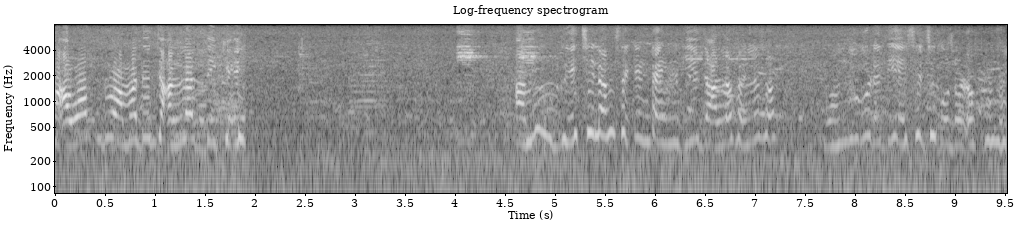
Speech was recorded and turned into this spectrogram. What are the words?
হাওয়া পুরো আমাদের জানলার দিকেই আমি গিয়েছিলাম সেকেন্ড টাইম গিয়ে জানলা ফাল্লা সব বন্ধ করে দিয়ে এসেছি কোনো রকমে।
